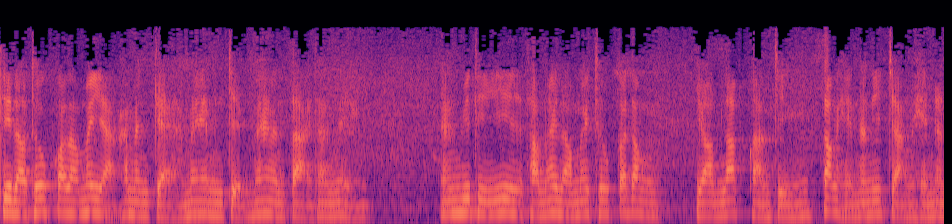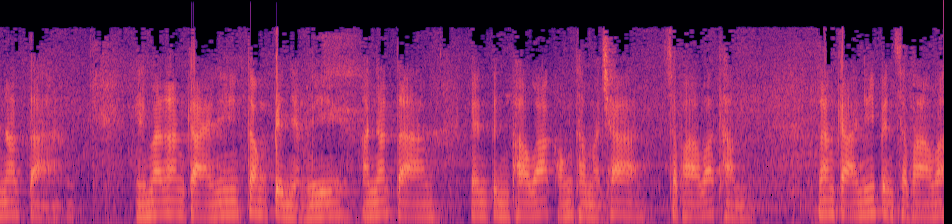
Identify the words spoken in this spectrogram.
ที่เราทุกข์เพราะเราไม่อยากให้มันแก่ไม่ให้มันเจ็บไม่ให้มันตายท่านเองนั้นวิธีที่จะทำให้เราไม่ทุกข์ก็ต้องยอมรับความจริง ต้องเห็นอนิจจังเห็นอนัตตา เห็นว่าร่างกายนี้ต้องเป็นอย่างนี้อนัตตาเป็นเป็นภาวะของธรรมชาติ สภาวะธรรม ร่างกายนี้เป็นสภาวะ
